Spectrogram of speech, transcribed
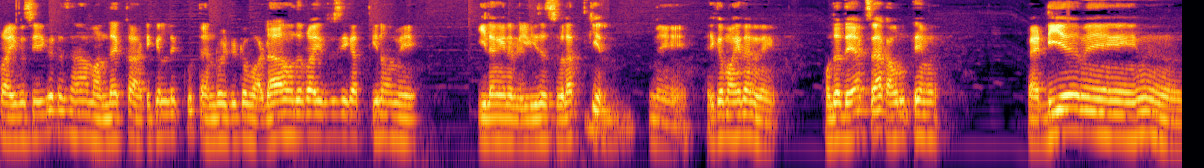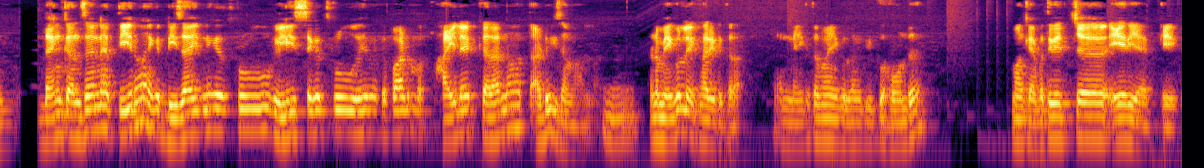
ප්‍රයිවසිකට සහ මන්දක් ආටිකල්ලෙක්කු තැන්රෝයිට වඩා හොඳ ප්‍රයිවසි එකක් තින මේ ඊළඟෙන රිලිසස් වලත් කිය මේ එක මහිතන්නේ හොඳ දෙයක් සහ කවුරුත්තේම වැඩිය මේ දැන් කන්සර්න තියෙනවා. එක ඩිසයින් එක තු රිලිස් එක තු එක පාටම හයිලයිට් කරන්නවත් අඩුයි සමල්ල ට මේගොල්ල එක හරිට කර. ඒක තමයි කොල තිබ හොඳ. ම කැපති වෙච්ච ඒරියක් එක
